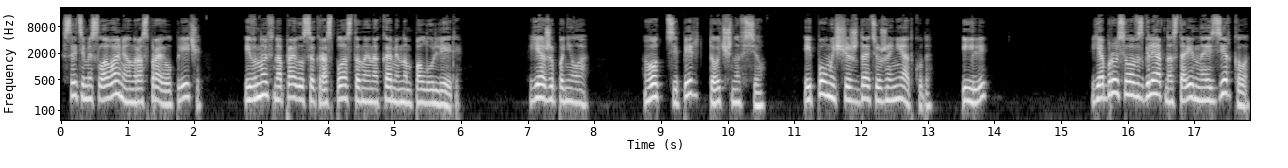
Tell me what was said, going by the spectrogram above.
С этими словами он расправил плечи и вновь направился к распластанной на каменном полу Лере. Я же поняла. Вот теперь точно все. И помощи ждать уже неоткуда. Или я бросила взгляд на старинное зеркало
